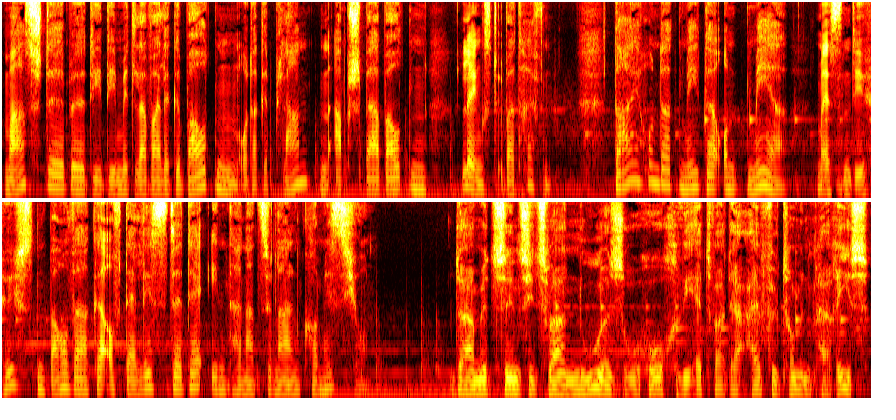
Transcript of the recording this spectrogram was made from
Maßstäbe, die die mittlerweile gebauten oder geplanten Absperrbauten längst übertreffen. 300 Meter und mehr messen die höchsten Bauwerke auf der Liste der Internationalen Kommission. Damit sind sie zwar nur so hoch wie etwa der Eiffelturm in Paris,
